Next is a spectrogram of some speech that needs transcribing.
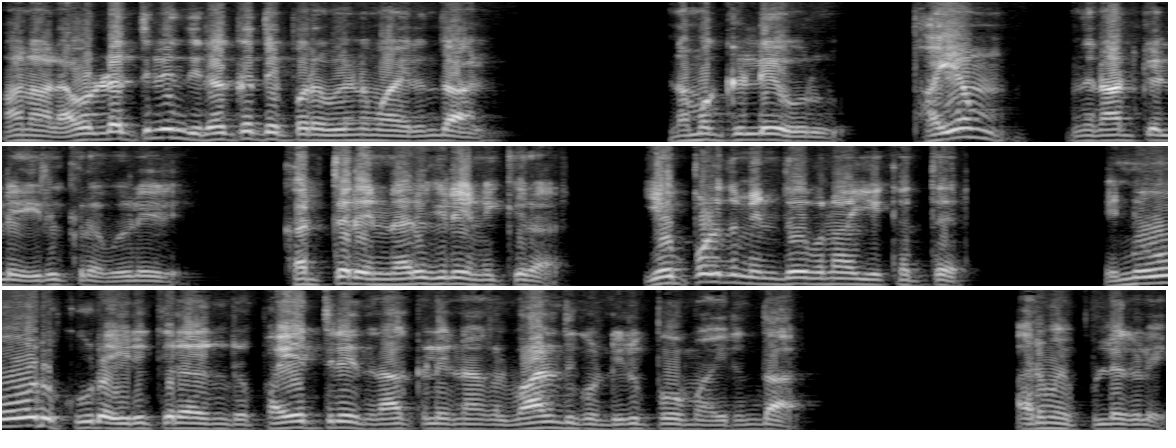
ஆனால் அவரிடத்திலே இந்த இரக்கத்தை பெற வேணுமா இருந்தால் நமக்குள்ளே ஒரு பயம் இந்த நாட்களிலே இருக்கிற வேளையிலே. கர்த்தர் என் அருகிலே நிற்கிறார். எப்பொழுதும் என் தேவனாகிய கர்த்தர் என்னோடு கூட இருக்கிறார் என்ற பயத்திலே இந்த நாட்களில் நாங்கள் வாழ்ந்து கொண்டிருப்போமா இருந்தால். அருமை பிள்ளைகளே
